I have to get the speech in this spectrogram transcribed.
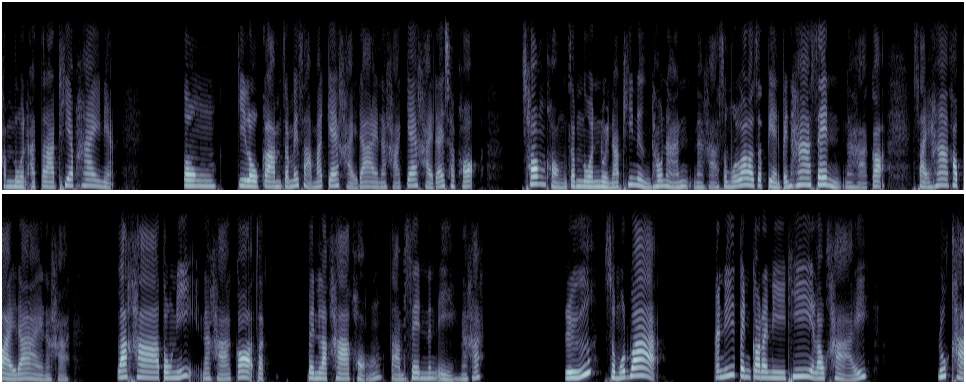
คำนวณอัตราเทียบให้เนี่ย ตรง กิโลกรัมจะไม่สามารถแก้ไขได้นะคะ แก้ไขได้เฉพาะช่องของจำนวนหน่วยนับที่ 1 เท่านั้นนะคะ สมมุติว่าเราจะเปลี่ยนเป็น 5 เส้นนะคะ ก็ใส่ 5 เข้าไปได้นะคะ ราคาตรงนี้นะคะก็จะเป็นราคาของตามเส้นนั่นเองนะคะ หรือสมมุติว่าอันนี้เป็นกรณีที่เราขายลูกค้า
